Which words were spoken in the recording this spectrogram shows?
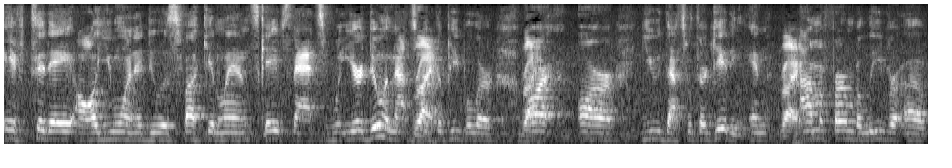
if today all you want to do is fucking landscapes, that's what you're doing. That's Right. what the people are Right. are are you. That's what they're getting. And Right. I'm a firm believer of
